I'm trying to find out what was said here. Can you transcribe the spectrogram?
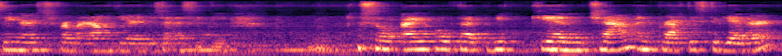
singers from around here in Lucena City. So i hope that we can jam and practice together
